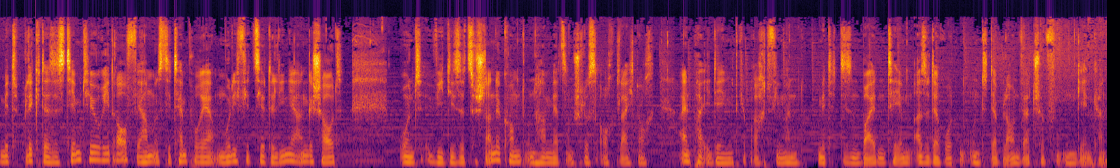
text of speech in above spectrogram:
mit Blick der Systemtheorie drauf. Wir haben uns die temporär modifizierte Linie angeschaut und wie diese zustande kommt und haben jetzt am Schluss auch gleich noch ein paar Ideen mitgebracht, wie man mit diesen beiden Themen, also der roten und der blauen Wertschöpfung, umgehen kann.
